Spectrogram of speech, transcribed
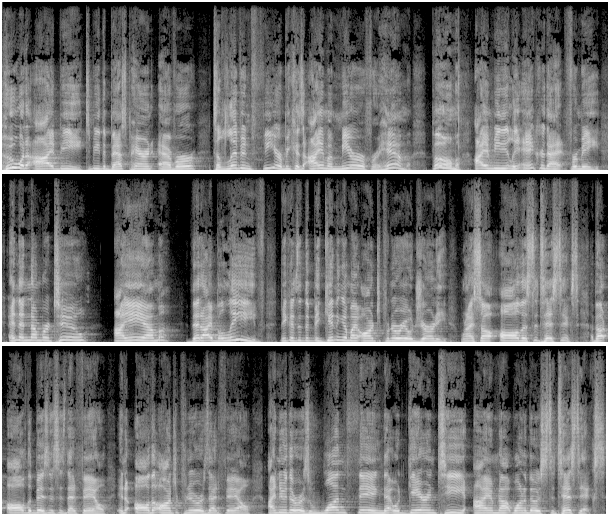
who would I be to be the best parent ever? To live in fear because I am a mirror for him. Boom. I immediately anchor that for me. And then number two, I am that I believe. Because at the beginning of my entrepreneurial journey, when I saw all the statistics about all the businesses that fail and all the entrepreneurs that fail, I knew there was one thing that would guarantee I am not one of those statistics.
